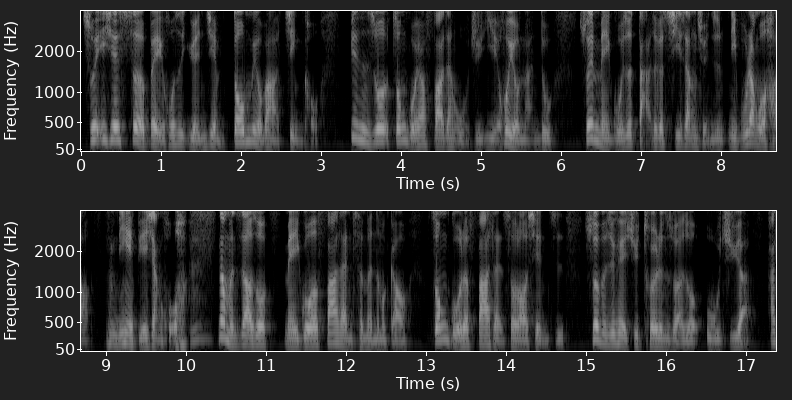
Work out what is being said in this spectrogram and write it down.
所以一些设备或是元件都没有办法进口，变成说中国要发展五 G 也会有难度。所以美国就打这个七伤拳，就是你不让我好，你也别想活。那我们知道说，美国发展成本那么高，中国的发展受到限制，所以我们就可以去推论出来说，五 G 啊。它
